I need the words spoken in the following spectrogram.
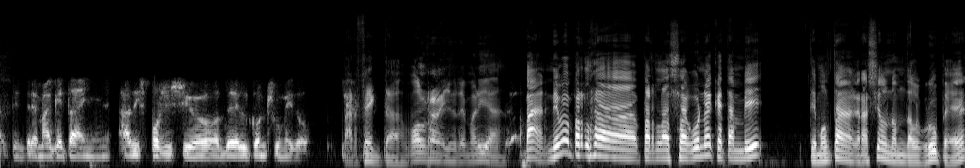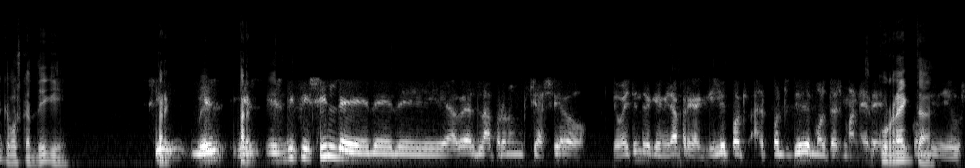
El tindrem aquest any a disposició del consumidor. Perfecte, molt bé, Josep Maria. Va, anem a per la, per la segona, que també té molta gràcia el nom del grup, eh? Què vols que et digui? Sí, Per- i és, per- és, és difícil de, de, de... A veure, la pronunciació... Jo vaig tindre que mirar perquè aquí li pots, el pots dir de moltes maneres. Correcte. Tu com li dius?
